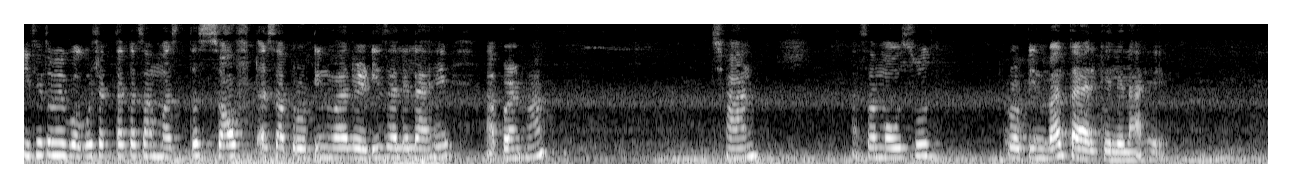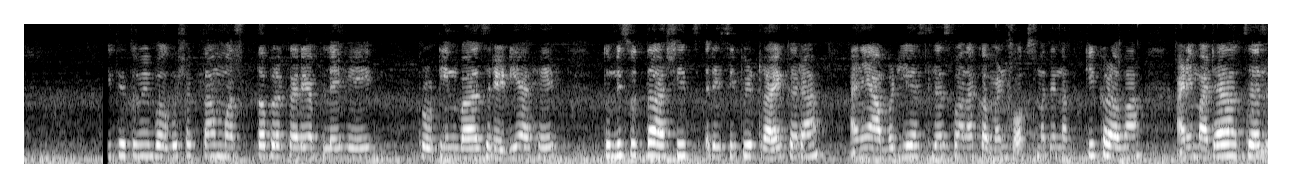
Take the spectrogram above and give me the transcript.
इथे तुम्ही बघू शकता कसा मस्त सॉफ्ट असा प्रोटीन बार रेडी झालेला आहे. आपण हा छान असा मौसूद प्रोटीन बार तयार केलेला आहे. इथे तुम्ही बघू शकता मस्त प्रकारे आपले हे प्रोटीन बार्स रेडी आहेत. तुम्ही सुद्धा अशीच रेसिपी ट्राय करा आणि आवडली असल्यास मला कमेंट बॉक्समध्ये नक्की कळवा. आणि माझ्या जर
